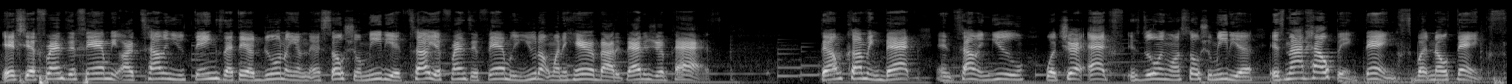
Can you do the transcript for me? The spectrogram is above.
If your friends and family are telling you things that they are doing on their social media tell your friends and family you don't want to hear about it. That is your past. Them coming back and telling you what your ex is doing on social media is not helping. Thanks but no thanks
